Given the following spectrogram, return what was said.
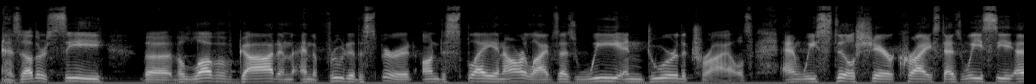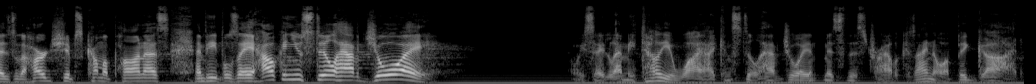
As others see the, the love of God and, and the fruit of the Spirit on display in our lives as we endure the trials and we still share Christ, as we see, as the hardships come upon us and people say, How can you still have joy? And we say, Let me tell you why I can still have joy in the midst of this trial, because I know a big God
